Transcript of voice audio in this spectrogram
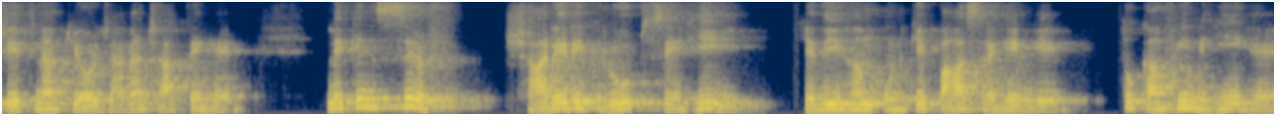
चेतना की ओर जाना चाहते हैं। लेकिन सिर्फ़ शारीरिक रूप से ही यदि हम उनके पास रहेंगे तो काफ़ी नहीं है।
